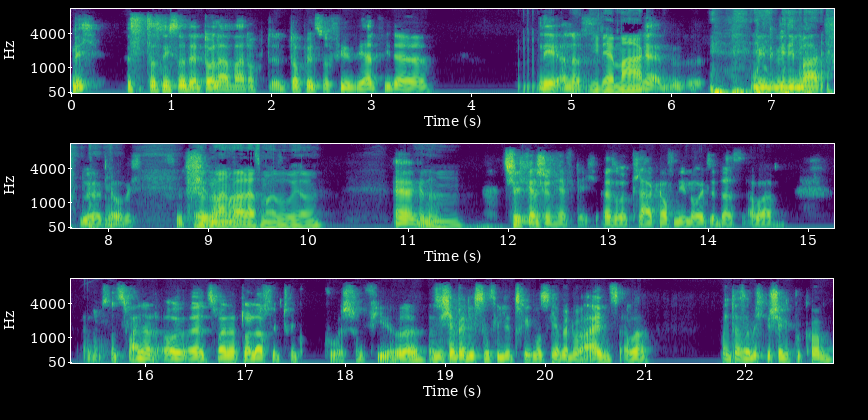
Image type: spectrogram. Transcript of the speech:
Nicht? Ist das nicht so? Der Dollar war doch doppelt so viel wert wie der. Nee, anders. Wie der Mark? Ja, wie, wie die Mark früher, glaube ich. Irgendwann war das mal so, ja. Ja, genau. Ähm, das finde ich ganz schön heftig. Also klar kaufen die Leute das, aber ähm, so 200, Euro, äh, 200 Dollar für ein Trikot ist schon viel, oder? Also ich habe ja nicht so viele Trikots, ich habe ja nur eins, aber und das habe ich geschenkt bekommen.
